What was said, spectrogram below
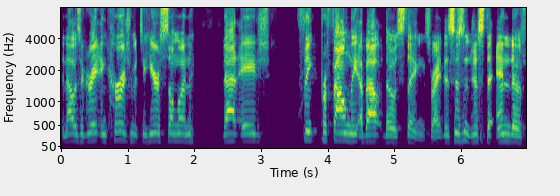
And that was a great encouragement to hear someone that age think profoundly about those things, right? This isn't just the end of,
